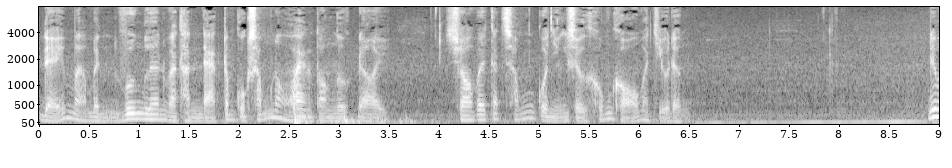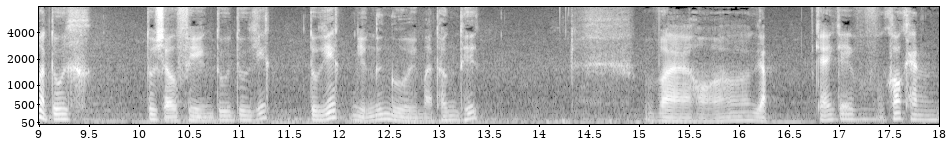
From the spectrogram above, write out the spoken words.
để mà mình vươn lên và thành đạt trong cuộc sống nó hoàn toàn ngược đời so với cách sống của những sự khốn khổ và chịu đựng. Nếu mà tôi tôi sợ phiền, tôi tôi ghét tôi ghét những cái người mà thân thiết và họ gặp cái cái khó khăn,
